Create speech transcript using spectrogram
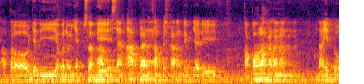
atau jadi apa namanya Stand di up. Hmm. stand up kan sampai sekarang dia menjadi tokoh lah katakan Hmm. nah itu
